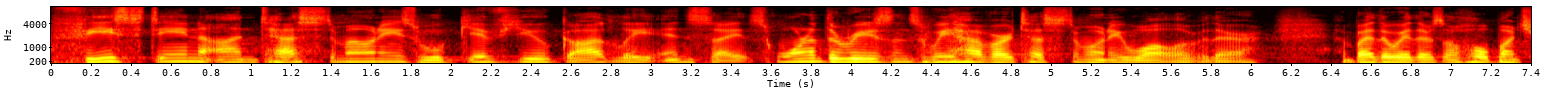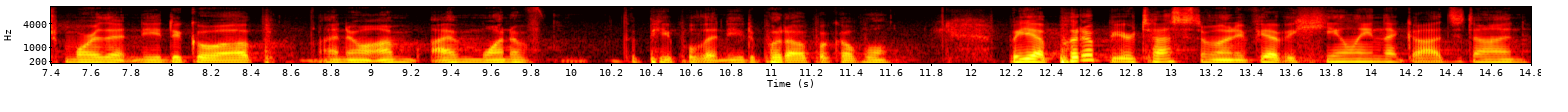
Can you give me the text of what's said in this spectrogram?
Feasting on testimonies will give you godly insights. One of the reasons we have our testimony wall over there. And by the way, there's a whole bunch more that need to go up. I know I'm, I'm one of the people that need to put up a couple. But yeah, put up your testimony. If you have a healing that God's done,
